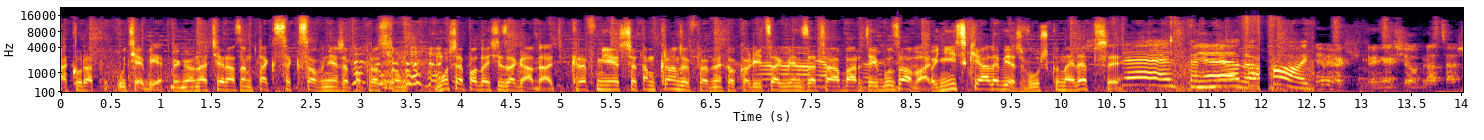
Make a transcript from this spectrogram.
Akurat u ciebie. Wyglądacie razem tak seksownie, że po prostu muszę podejść i zagadać. Krew mi jeszcze tam krąży w pewnych okolicach, więc zaczęła bardziej buzować. Oj, niski, ale wiesz, w łóżku najlepszy. Przestań, nie o to chodzi. Nie wiem w jakich kręgach się obracasz,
